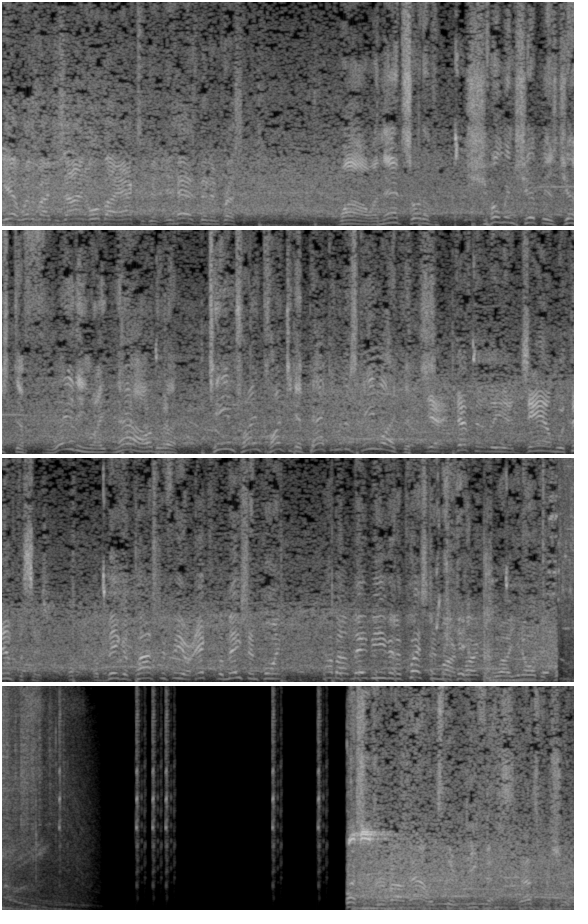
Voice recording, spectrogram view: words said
Yeah, whether by design or by accident, it has been impressive. Wow, and that sort of showmanship is just deflating right now to a team trying Clark to get back into this game like this. Yeah, definitely a jam with emphasis. A big apostrophe or exclamation point. How about maybe even a question mark, partner? Well, you know what the questions are about now? It's their defense, that's for sure.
